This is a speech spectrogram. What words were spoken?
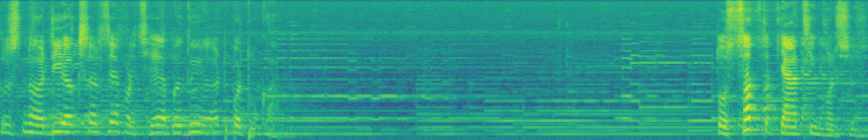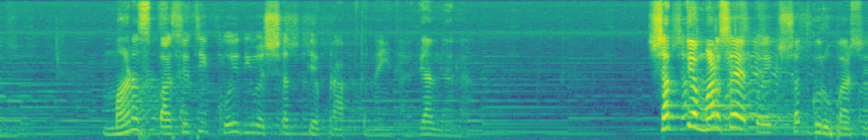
કૃષ્ણ અઢી અક્ષર છે, પણ છે બધું અટપટું કામ. તો સત્ય ક્યાંથી મળશે. માણસ પાસેથી કોઈ દિવસ સત્ય પ્રાપ્ત નહીં થાય. ધ્યાન દેના. સત્ય મળશે તો એક સદગુરુ પાસે,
